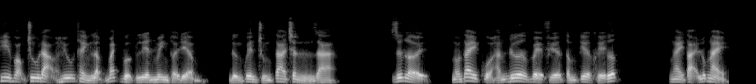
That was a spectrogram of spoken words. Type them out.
hy vọng chu đạo hưu thành lập bách vực liên minh thời điểm, đừng quên chúng ta trần gia. Dứt lời, ngón tay của hắn đưa về phía tấm kia khế ước. Ngay tại lúc này,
